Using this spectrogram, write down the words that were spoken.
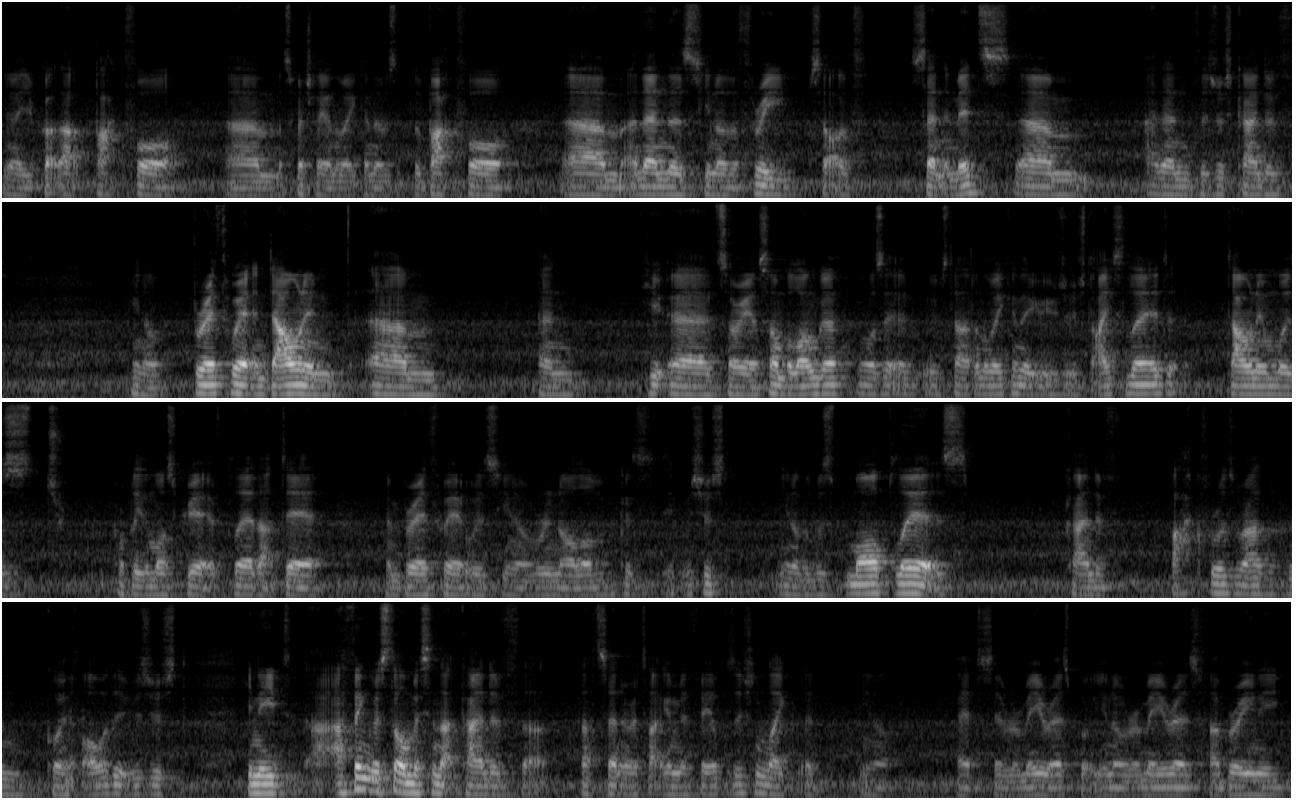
you know you've got that back four, um, especially on the weekend. There was the back four, um, and then there's you know the three sort of centre mids, um, and then there's just kind of you know Braithwaite and Downing, um, and uh, sorry, Assombalonga was it who started on the weekend? He was just isolated. Downing was tr- probably the most creative player that day, and Braithwaite was you know running all over because it was just you know there was more players kind of back for us rather than going forward. It was just you need. I think we're still missing that kind of that, that centre attacking midfield position. Like uh, you know, I had to say Ramirez, but you know Ramirez, Fabbrini,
